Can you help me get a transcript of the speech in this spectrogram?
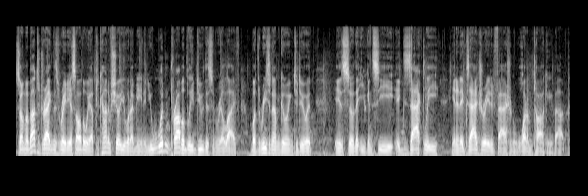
So I'm about to drag this radius all the way up to kind of show you what I mean, and you wouldn't probably do this in real life, but the reason I'm going to do it is so that you can see exactly in an exaggerated fashion what I'm talking about.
